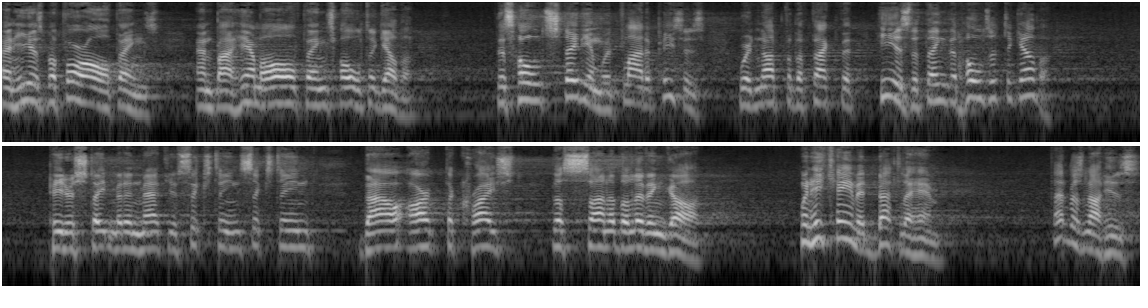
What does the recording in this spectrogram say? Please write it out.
and he is before all things, and by him all things hold together. This whole stadium would fly to pieces were it not for the fact that he is the thing that holds it together. Peter's statement in Matthew 16 16, Thou art the Christ, the Son of the living God. When he came at Bethlehem, that was not his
